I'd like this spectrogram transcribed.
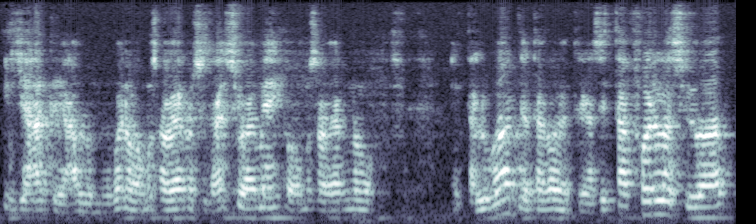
y ya te hablo. Bueno, vamos a vernos, si estás en Ciudad de México, vamos a vernos en tal lugar, ya te hago la entrega. Si estás fuera de la ciudad,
